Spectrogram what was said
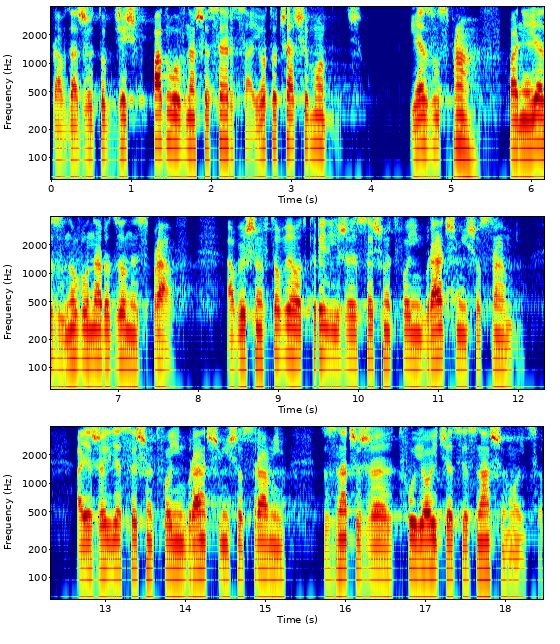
prawda? Że to gdzieś wpadło w nasze serca i o to trzeba się modlić. Jezu, spraw, Panie Jezu, nowonarodzony spraw abyśmy w Tobie odkryli, że jesteśmy Twoimi braćmi i siostrami. A jeżeli jesteśmy Twoimi braćmi i siostrami, to znaczy, że Twój Ojciec jest naszym Ojcem.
